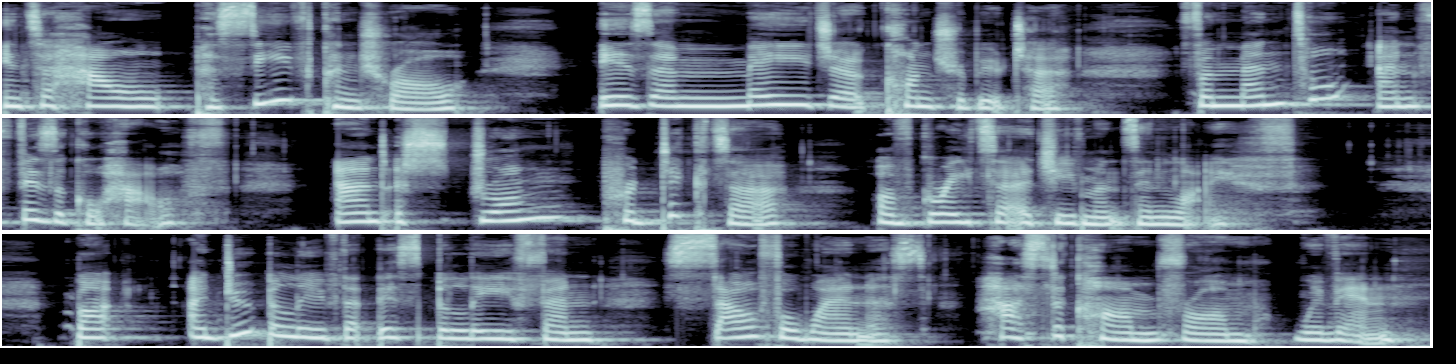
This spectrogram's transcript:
into how perceived control is a major contributor for mental and physical health and a strong predictor of greater achievements in life. But I do believe that this belief and self awareness has to come from within.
